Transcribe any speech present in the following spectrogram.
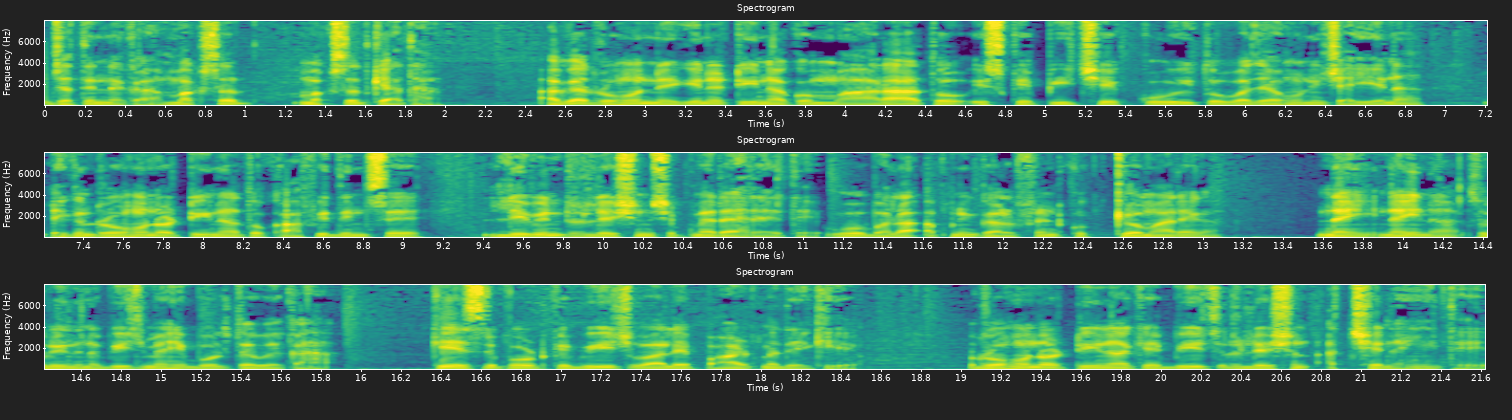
जतिन ने कहा, मकसद मकसद क्या था? अगर रोहन नेगी ने टीना को मारा तो इसके पीछे कोई तो वजह होनी चाहिए ना? लेकिन रोहन और टीना तो काफ़ी दिन से लिव इन रिलेशनशिप में रह रहे थे। वो भला अपनी गर्लफ्रेंड को क्यों मारेगा? नहीं नहीं ना, सुरेंद्र ने बीच में ही बोलते हुए कहा। केस रिपोर्ट के बीच वाले पार्ट में देखिए। रोहन और टीना के बीच रिलेशन अच्छे नहीं थे।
